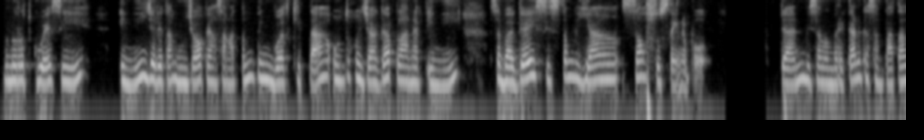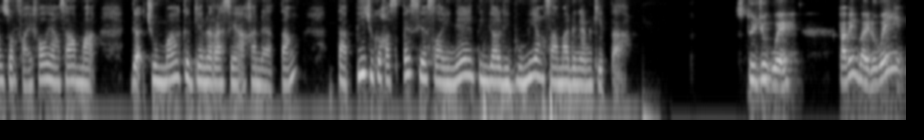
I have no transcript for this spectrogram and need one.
Menurut gue sih, ini jadi tanggung jawab yang sangat penting buat kita untuk menjaga planet ini sebagai sistem yang self-sustainable dan bisa memberikan kesempatan survival yang sama, gak cuma ke generasi yang akan datang, tapi juga ke spesies lainnya yang tinggal di bumi yang sama dengan kita. Setuju gue. Tapi by the way,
